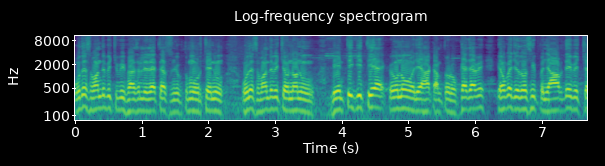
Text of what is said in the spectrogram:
ਉਹਦੇ ਸੰਬੰਧ ਵਿੱਚ ਵੀ ਫੈਸਲੇ ਲੈਤੇ ਆ ਸੰਯੁਕਤ ਮੋਰਚੇ ਨੂੰ ਉਹਦੇ ਸੰਬੰਧ ਵਿੱਚ ਉਹਨਾਂ ਨੂੰ ਬੇਨਤੀ ਕੀਤੀ ਹੈ ਕਿ ਉਹਨੂੰ ਅਜਿਹਾ ਕੰਮ ਤੋਂ ਰੋਕਿਆ ਜਾਵੇ, ਕਿਉਂਕਿ ਜਦੋਂ ਅਸੀਂ ਪੰਜਾਬ ਦੇ ਵਿੱਚ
